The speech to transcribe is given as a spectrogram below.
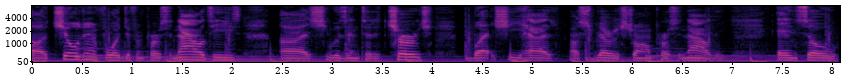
uh, children, four different personalities. Uh, she was into the church, but she has a very strong personality, and so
